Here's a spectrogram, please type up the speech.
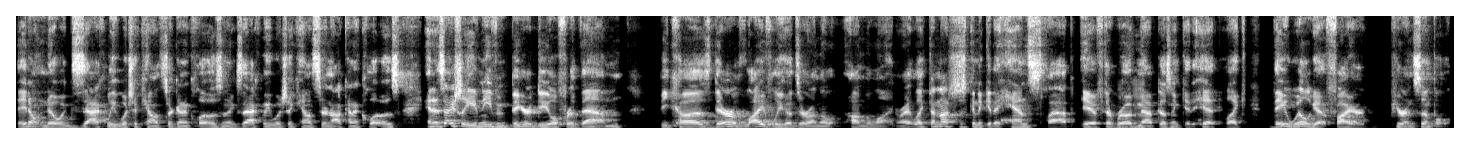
they don't know exactly which accounts they're going to close and exactly which accounts they're not going to close and it's actually an even bigger deal for them because their livelihoods are on the on the line right like they're not just going to get a hand slap if the mm-hmm. roadmap doesn't get hit like they will get fired pure and simple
